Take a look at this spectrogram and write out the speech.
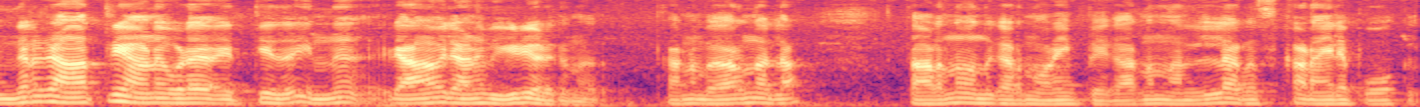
ഇന്നലെ രാത്രിയാണ് ഇവിടെ എത്തിയത്. ഇന്ന് രാവിലെയാണ് വീഡിയോ എടുക്കുന്നത്. കാരണം വേറൊന്നുമല്ല തടന്നു വന്ന് കിടന്ന് ഉറങ്ങിപ്പോയി. കാരണം നല്ല റിസ്ക്കാണ് അതിലെ പോക്ക്.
